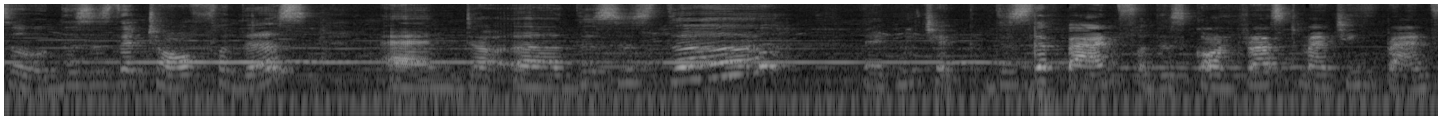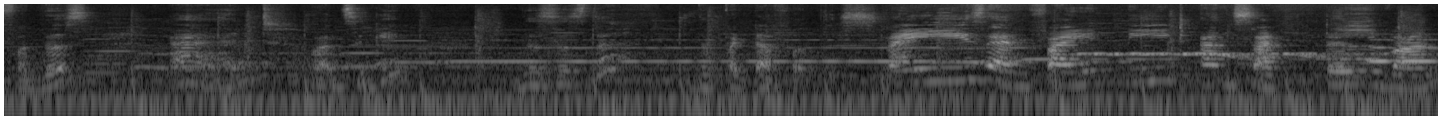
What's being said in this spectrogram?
So this is the top for this. And uh, uh, this is the let me check. This is the pant for this. Contrast matching pant for this. And once again this is the dupatta for this. Nice and fine neat and subtle one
